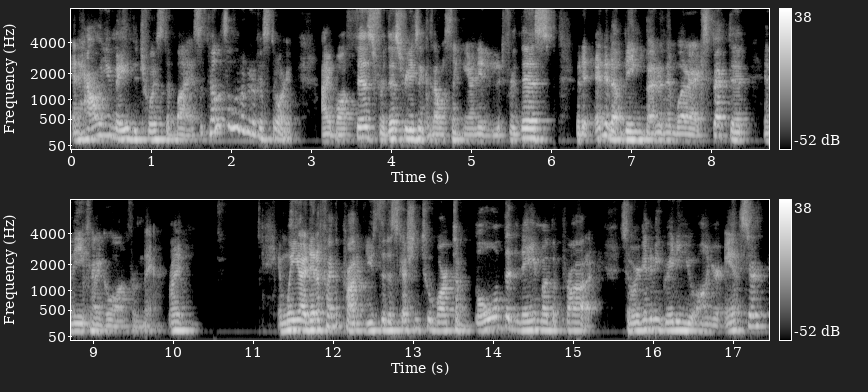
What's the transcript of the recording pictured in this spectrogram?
and how you made the choice to buy it. So tell us a little bit of a story. I bought this for this reason because I was thinking I needed it for this, but it ended up being better than what I expected. And then you kind of go on from there, right? And when you identify the product, use the discussion toolbar to bold the name of the product. So we're going to be grading you on your answer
